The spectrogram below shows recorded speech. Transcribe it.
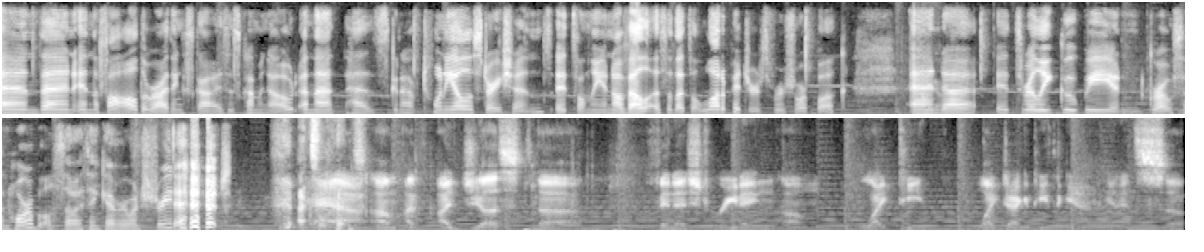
And then in the fall, The Writhing Skies is coming out, and that has going to have 20 illustrations. It's only a novella, so that's a lot of pictures for a short book. And uh, it's really goopy and gross and horrible, so I think everyone should read it. Excellent. Yeah, um, I've, I just uh, finished reading um, Like Teeth, Like Jagged Teeth again, and it's so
